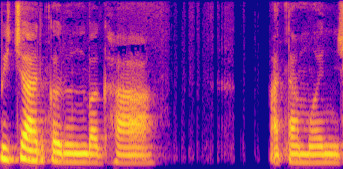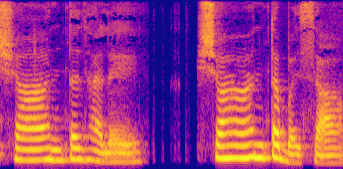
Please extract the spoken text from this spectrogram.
विचार करून बघा. आता मन शांत झालंय. शांत बसा.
